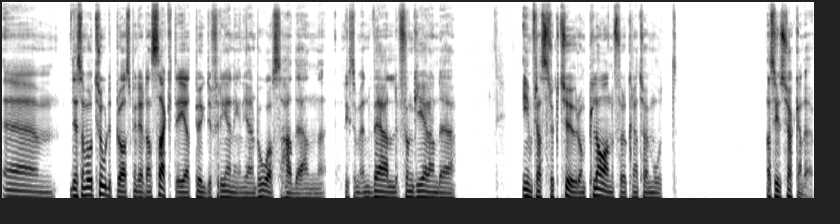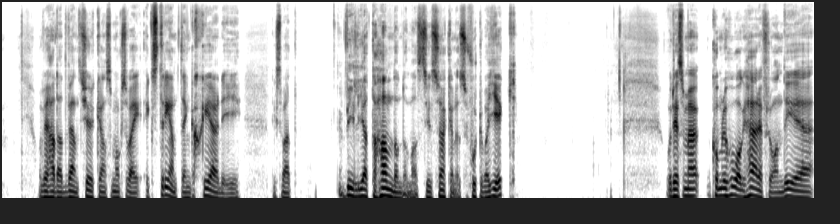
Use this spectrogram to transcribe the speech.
eh, det som var otroligt bra som jag redan sagt är att bygdeföreningen Järnboås hade en, liksom en väl fungerande infrastruktur och en plan för att kunna ta emot asylsökande. Och vi hade adventskyrkan som också var extremt engagerade i liksom att vilja ta hand om de asylsökande så fort det bara gick. Och det som jag kommer ihåg härifrån det är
